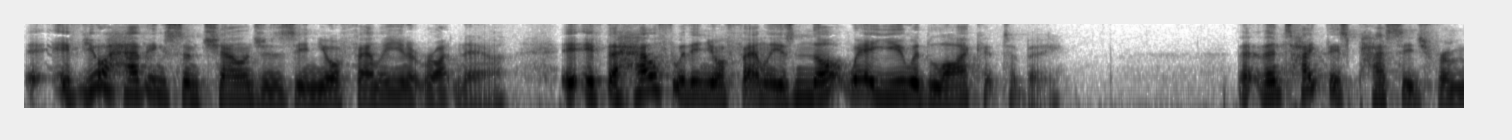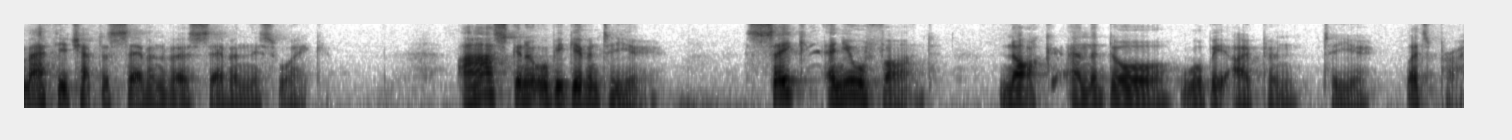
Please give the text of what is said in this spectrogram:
If you're having some challenges in your family unit right now, if the health within your family is not where you would like it to be, then take this passage from Matthew chapter 7, verse 7 this week. Ask and it will be given to you. Seek and you will find. Knock and the door will be open to you. Let's pray.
